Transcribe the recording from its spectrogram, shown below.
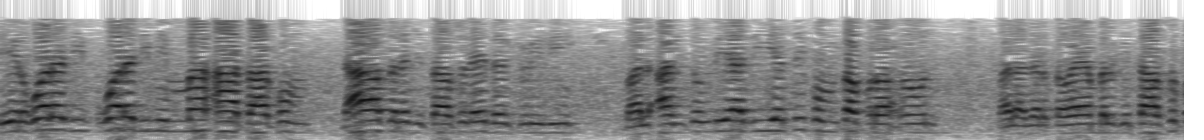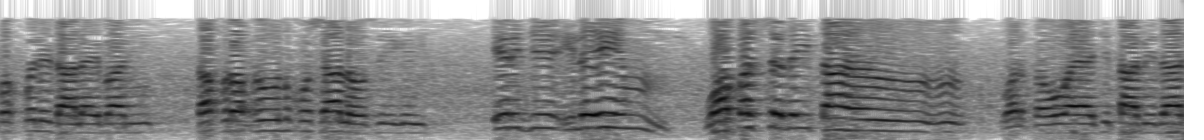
دیر غردی غردی مما آتاکم. دا آغا سنچ تاسو لے در کردی بل انتم بیادیتکم تفرحون. بل در تویم، بلکہ تاسو پخپل ڈالای بانی تفرحون، خوشحال ہو سی گئی ارجع الیہم واپس دیتا ورطو آیا چی تابدار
